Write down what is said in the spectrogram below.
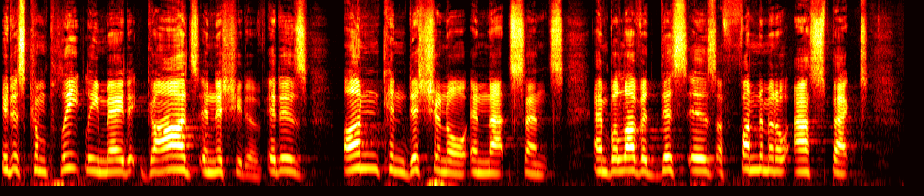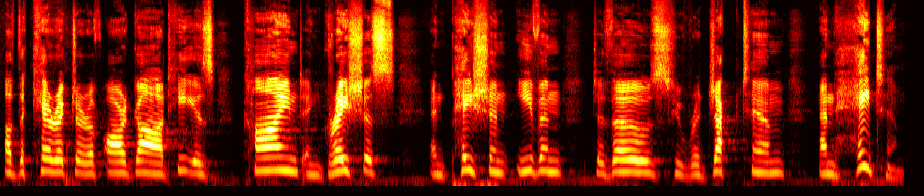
It is completely made God's initiative. It is unconditional in that sense. And beloved, this is a fundamental aspect of the character of our God. He is kind and gracious and patient, even to those who reject him and hate him.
